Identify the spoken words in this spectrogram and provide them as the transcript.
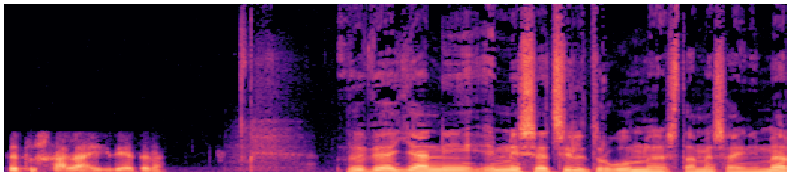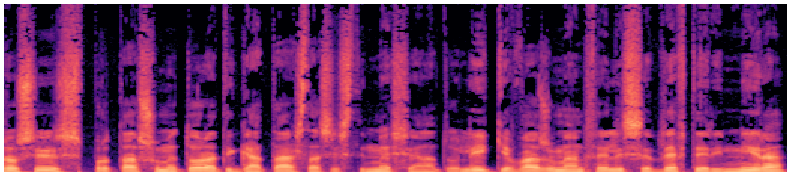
δεν τους χαλάει ιδιαίτερα. Βέβαια Γιάννη, εμείς έτσι λειτουργούμε στα μέσα ενημέρωσης, προτάσουμε τώρα την κατάσταση στη Μέση Ανατολή και βάζουμε αν θέλεις σε δεύτερη μοίρα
